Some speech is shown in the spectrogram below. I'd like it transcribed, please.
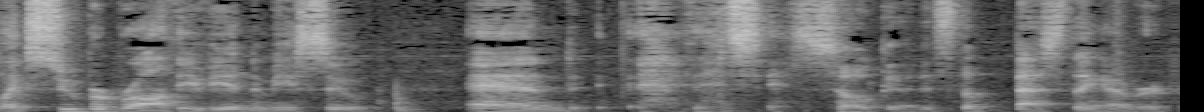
like super brothy Vietnamese soup, and it's it's so good. It's the best thing ever.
